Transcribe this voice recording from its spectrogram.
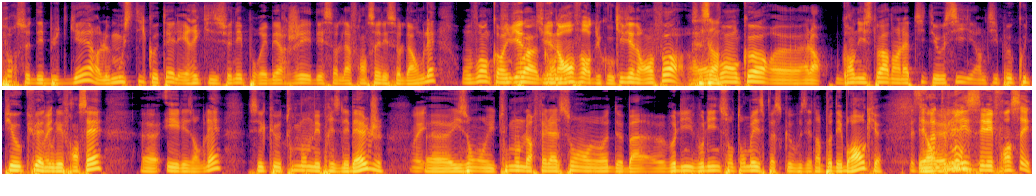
pour ce début de guerre, le Moustique Hotel est réquisitionné pour héberger des soldats français et des soldats anglais. On voit encore Qui une viennent, fois. qui viennent en renfort du coup. qui viennent en renfort. On ça. voit encore, euh, alors, grande histoire dans la petite et aussi un petit peu coup de pied au cul à Oui. nous les Français euh, et les Anglais, c'est que tout le monde méprise les Belges. Oui. Euh, ils ont, tout le monde leur fait la leçon en mode bah, vos, li- vos lignes sont tombées, c'est parce que vous êtes un peu des branques. C'est pas tout le monde, les- c'est les Français.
